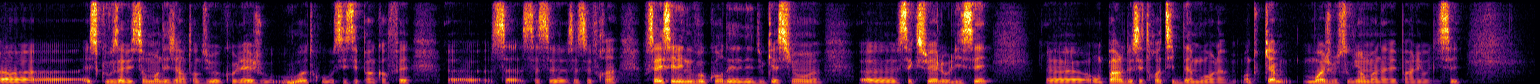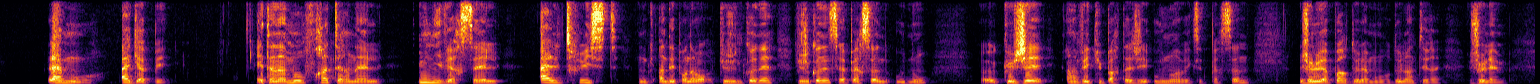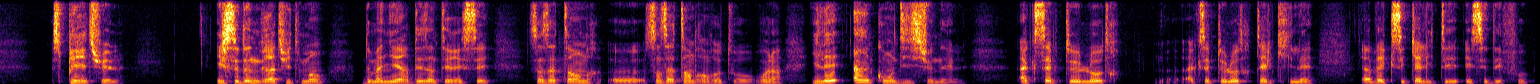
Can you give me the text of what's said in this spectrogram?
Euh, est-ce que vous avez sûrement déjà entendu au collège ou, autre, ou si c'est pas encore fait, euh, ça, se, fera. Vous savez, c'est les nouveaux cours d'éducation sexuelle au lycée. on parle de ces trois types d'amour là. En tout cas, moi je me souviens, on m'en avait parlé au lycée. L'amour, agapé, est un amour fraternel, universel, altruiste. Donc indépendamment que je connaisse la personne ou non, euh, que j'ai un vécu partagé ou non avec cette personne, Je lui apporte de l'amour, de l'intérêt. Je l'aime. Spirituel. Il se donne gratuitement, de manière désintéressée, sans attendre, euh, sans attendre en retour. Voilà. Il est inconditionnel. Accepte l'autre, euh, accepte l'autre tel qu'il est, avec ses qualités et ses défauts.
